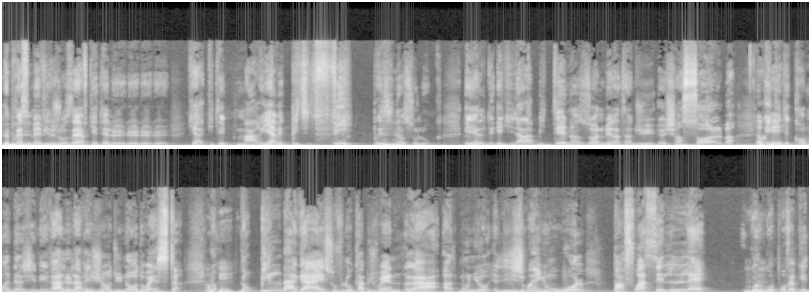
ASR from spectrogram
Le prince Mhm. Mainville Joseph, qui était, le, le- le- le- qui, a, qui était marié avec petite fille président Mhm. Soulouk et, elle, et qui a habité dans une zone, bien entendu, euh, Chansolbe, Ok. et qui était commandant général de la région du Nord-Ouest. Ok. Donc, pile bagaille sous le cap jouen, là, entre moun yo, li jouait un rôle, parfois c'est les, Mhm. mm proverbe qui-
